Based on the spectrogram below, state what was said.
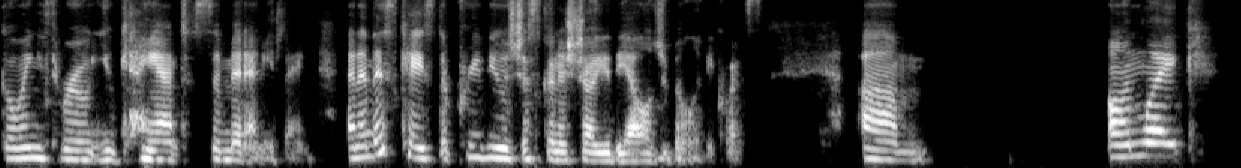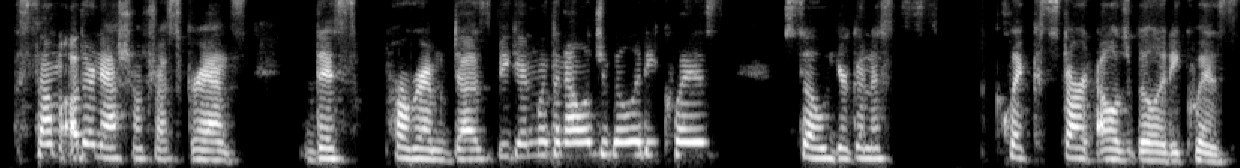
going through, you can't submit anything. And in this case, the preview is just going to show you the eligibility quiz. Um, unlike some other National Trust grants, this program does begin with an eligibility quiz. So you're going to click Start Eligibility Quiz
